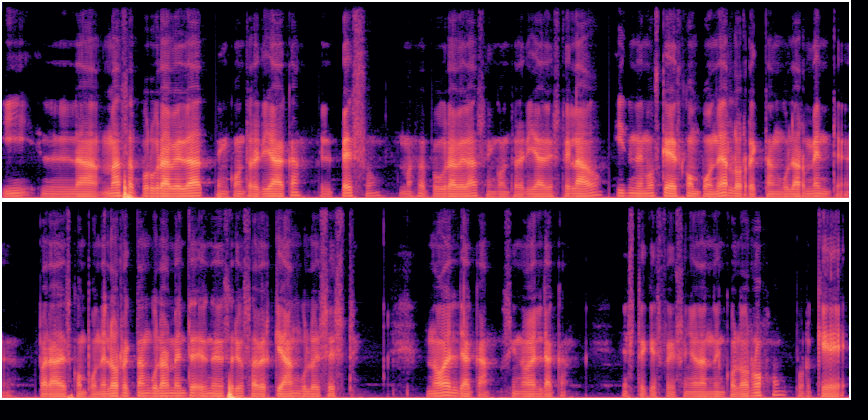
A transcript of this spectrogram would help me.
y la masa por gravedad se encontraría acá, el peso, masa por gravedad se encontraría de este lado y tenemos que descomponerlo rectangularmente para descomponerlo rectangularmente es necesario saber qué ángulo es este. No el de acá, sino el de acá. Este que estoy señalando en color rojo, porque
